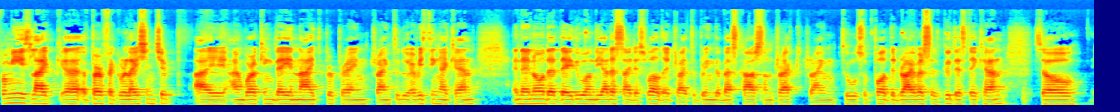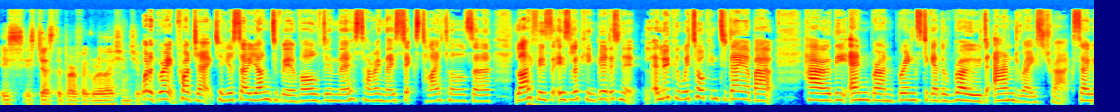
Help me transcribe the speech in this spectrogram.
For me, it's like uh, a perfect relationship I, I'm working day and night preparing, trying to do everything I can. And I know that they do on the other side as well. They try to bring the best cars on track, trying to support the drivers as good as they can. So it's, it's just the perfect relationship. What a great project. And you're so young to be involved in this, having those six titles. Uh, life is, is looking good, isn't it? Uh, Luca, we're talking today about how the N brand brings together road and racetrack. So,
